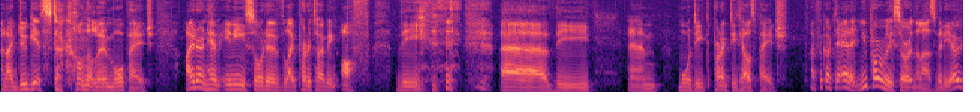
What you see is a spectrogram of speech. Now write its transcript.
and I do get stuck on the learn more page. I don't have any sort of like prototyping off the, uh, the um, more de product details page. I forgot to edit. You probably saw it in the last video,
